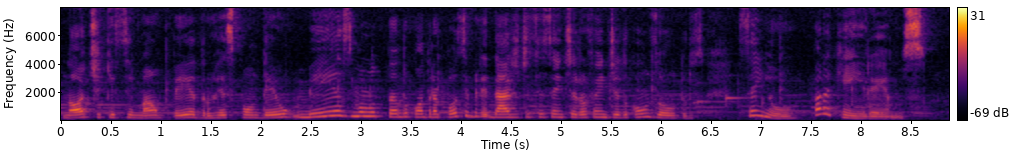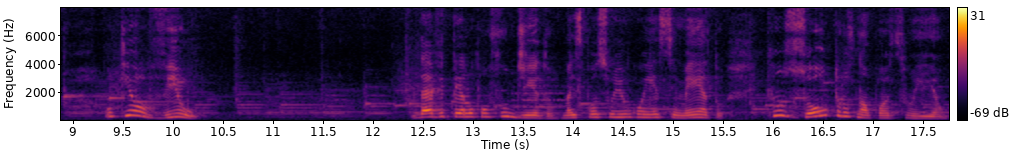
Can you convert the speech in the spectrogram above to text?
Note que Simão Pedro respondeu, mesmo lutando contra a possibilidade de se sentir ofendido com os outros: Senhor, para quem iremos? O que ouviu deve tê-lo confundido, mas possuía um conhecimento que os outros não possuíam.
